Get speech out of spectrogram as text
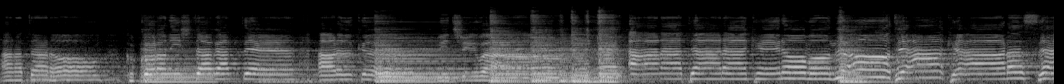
あなたの心に従って歩く道はあなただけのものだからさ。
